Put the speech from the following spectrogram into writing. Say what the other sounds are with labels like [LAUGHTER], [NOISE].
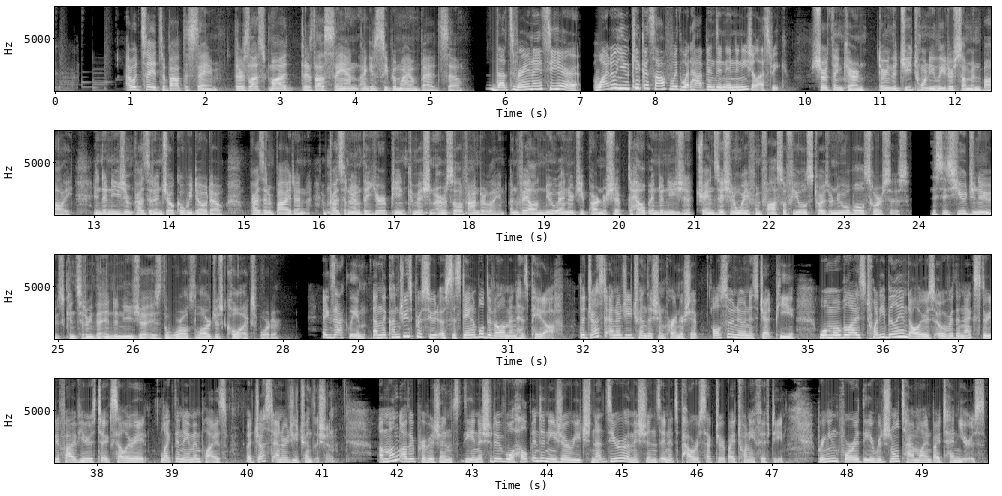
I would say it's about the same. There's less mud, there's less sand. I get to sleep in my own bed, so. That's very nice to hear. Why don't you kick us off with what happened in Indonesia last week? Sure thing, Karen. During the G20 Leader Summit in Bali, Indonesian President Joko Widodo, President Biden, and President of the European Commission Ursula von der Leyen unveil a new energy partnership to help Indonesia transition away from fossil fuels towards renewable sources. This is huge news considering that Indonesia is the world's largest coal exporter. Exactly, and the country's pursuit of sustainable development has paid off. The Just Energy Transition Partnership, also known as JETP, will mobilize $20 billion over the next three to five years to accelerate, like the name implies, a just energy transition. Among other provisions, the initiative will help Indonesia reach net zero emissions in its power sector by 2050, bringing forward the original timeline by 10 years.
